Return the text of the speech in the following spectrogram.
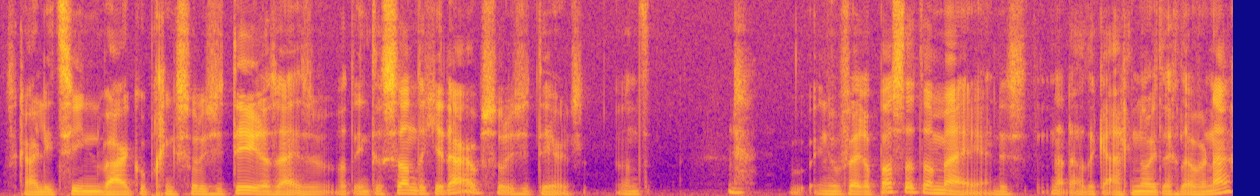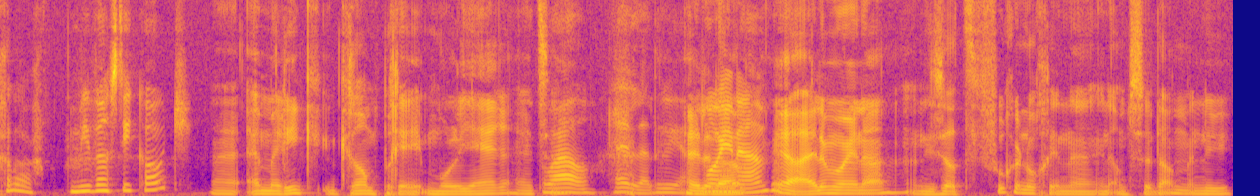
als ik haar liet zien waar ik op ging solliciteren, zei ze, wat interessant dat je daarop solliciteert. Want in hoeverre past dat dan bij je? Dus nou, daar had ik eigenlijk nooit echt over nagedacht. wie was die coach? Eh Emerique Grandpré Molière heet ze. Wauw, halleluja. Hele Mooie naam. Ja, hele mooie naam. En die zat vroeger nog in, eh, in Amsterdam. En nu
